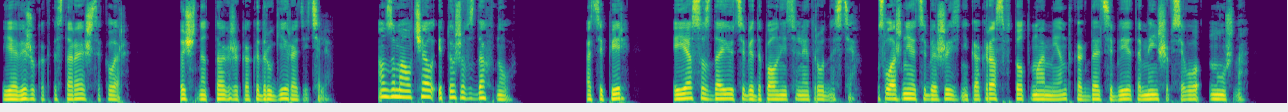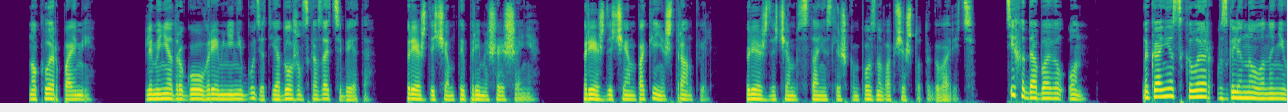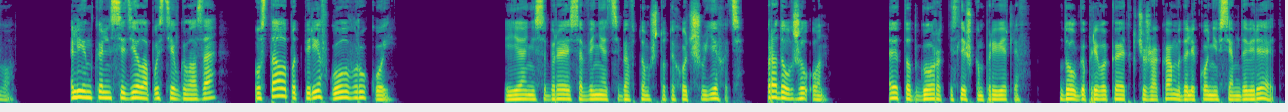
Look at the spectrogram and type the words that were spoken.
Я вижу, как ты стараешься, Клэр. Точно так же, как и другие родители. Он замолчал и тоже вздохнул. А теперь я создаю тебе дополнительные трудности. Усложняю тебе жизнь как раз в тот момент, когда тебе это меньше всего нужно. Но, Клэр, пойми, для меня другого времени не будет, я должен сказать тебе это, прежде чем ты примешь решение. Прежде чем покинешь Транквиль. Прежде чем станет слишком поздно вообще что-то говорить. Тихо добавил он. Наконец Клэр взглянула на него. Линкольн сидел, опустив глаза, устало подперев голову рукой. «Я не собираюсь обвинять себя в том, что ты хочешь уехать», — продолжил он. «Этот город не слишком приветлив, долго привыкает к чужакам и далеко не всем доверяет.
